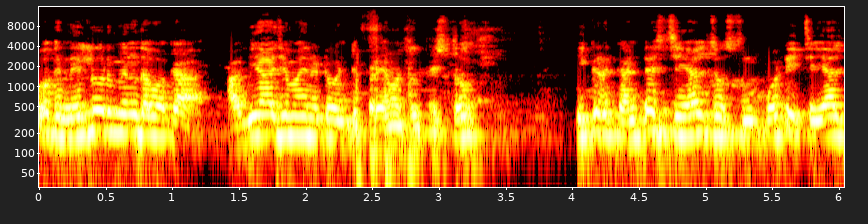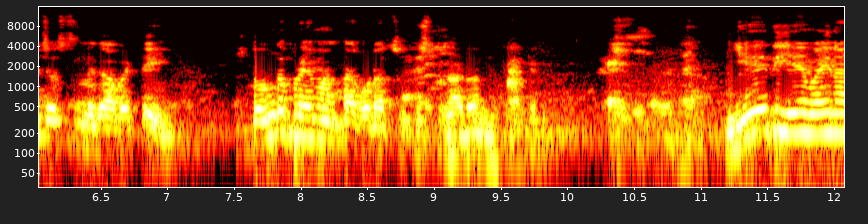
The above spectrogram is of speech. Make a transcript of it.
ఒక నెల్లూరు మీద ఒక అవ్యాజమైనటువంటి ప్రేమ చూపిస్తూ ఇక్కడ కంటెస్ట్ చేయాల్సి వస్తుంది పోటీ చేయాల్సి వస్తుంది కాబట్టి దొంగ ప్రేమ అంతా కూడా చూపిస్తున్నాడు అన్నటువంటిది ఏది ఏమైనా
